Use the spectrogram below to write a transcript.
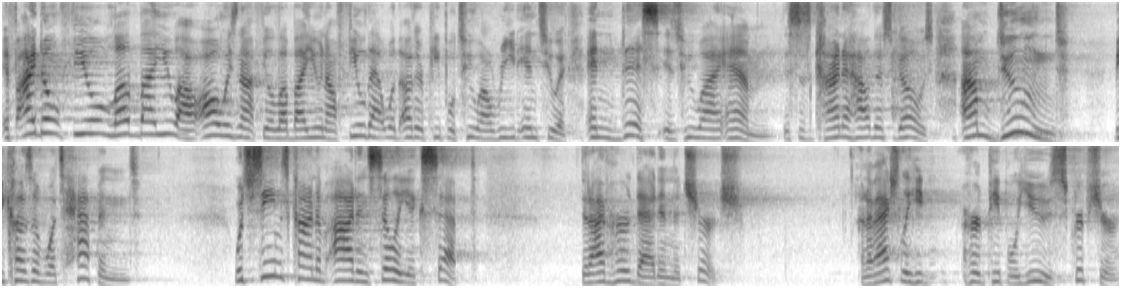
if I don't feel loved by you, I'll always not feel loved by you, and I'll feel that with other people too. I'll read into it. And this is who I am. This is kind of how this goes. I'm doomed because of what's happened, which seems kind of odd and silly, except that I've heard that in the church. And I've actually heard people use scripture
